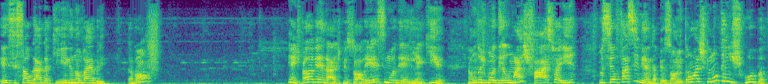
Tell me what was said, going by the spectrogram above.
esse salgado aqui, ele não vai abrir, tá bom? Gente, fala a verdade, pessoal, esse modelinho aqui é um dos modelos mais fáceis aí pro seu face venda, pessoal. Então, acho que não tem desculpa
